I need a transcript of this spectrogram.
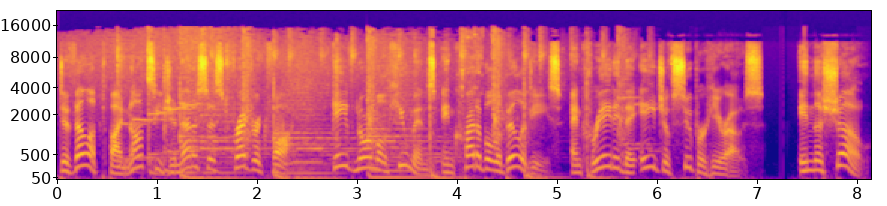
developed by Nazi geneticist Frederick Vaught, gave normal humans incredible abilities and created the age of superheroes. In the show,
